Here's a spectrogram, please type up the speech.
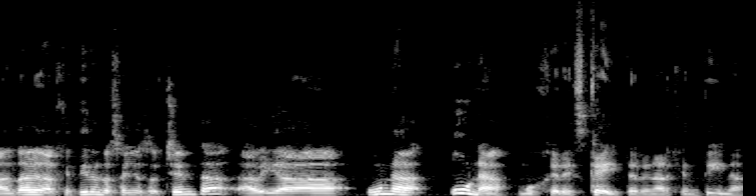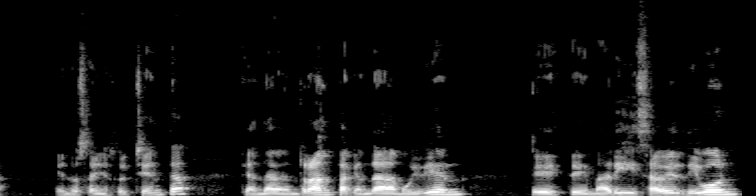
andaba en Argentina en los años 80, había una, una mujer skater en Argentina en los años 80, que andaba en rampa, que andaba muy bien, este, María Isabel Dibón,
